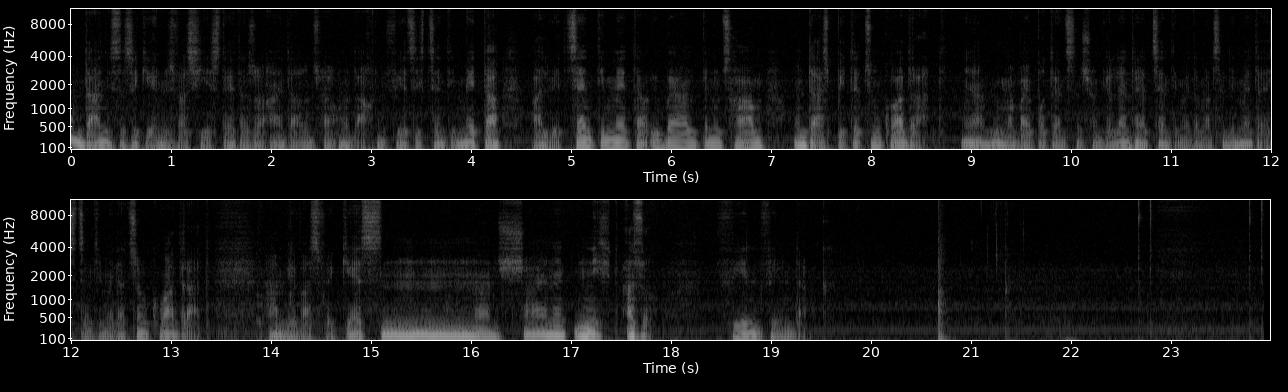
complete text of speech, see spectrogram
Und dann ist das Ergebnis, was hier steht, also 1248 Zentimeter, weil wir Zentimeter überall benutzt haben und das bitte zum Quadrat. Ja, wie man bei Potenzen schon gelernt hat, Zentimeter mal Zentimeter ist Zentimeter zum Quadrat. Haben wir was vergessen? Anscheinend nicht. Also, vielen, vielen Dank.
